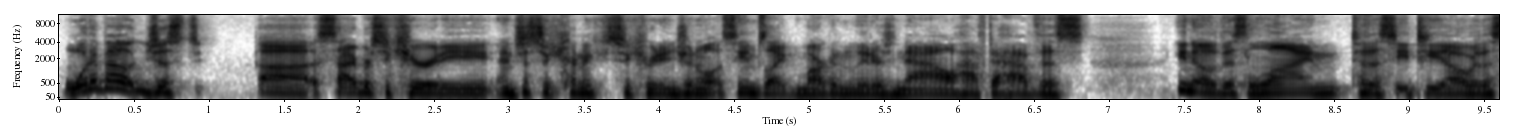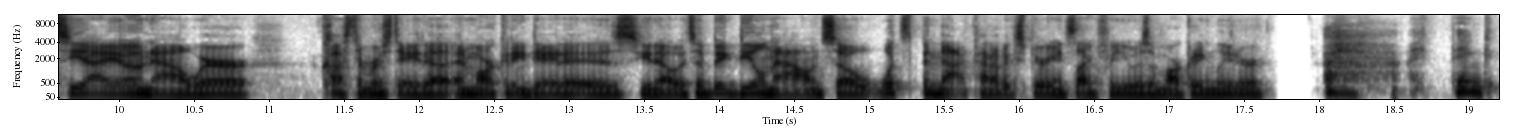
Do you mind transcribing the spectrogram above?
What about just uh, cybersecurity and just security in general? It seems like marketing leaders now have to have this, you know, this line to the CTO or the CIO now where customers data and marketing data is you know it's a big deal now and so what's been that kind of experience like for you as a marketing leader uh, i think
